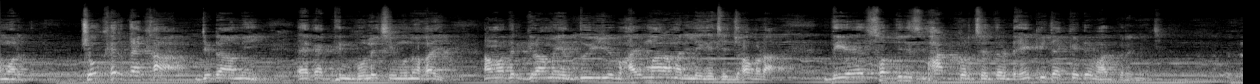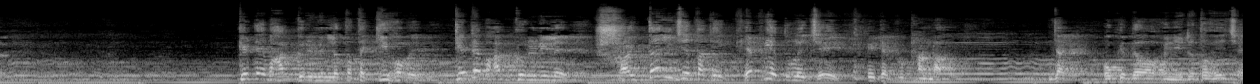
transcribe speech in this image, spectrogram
আমার চোখের দেখা, যেটা আমি এক একদিন বলেছি মনে হয়, আমাদের গ্রামে দুই যে ভাই মারামারি লেগেছে, ঝগড়া, দিয়ে সব জিনিস ভাগ করছে, তো ঢেঁকিটা কেটে ভাগ করে নিয়েছে। কেটে ভাগ করে নিলে তাতে কি হবে? কেটে ভাগ করে নিলে শয়তান যে তাকে খেপিয়ে তুলেছে, এটা একটু ঠান্ডা হবে যাক, ওকে দেওয়া হয়নি, এটা তো হয়েছে।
